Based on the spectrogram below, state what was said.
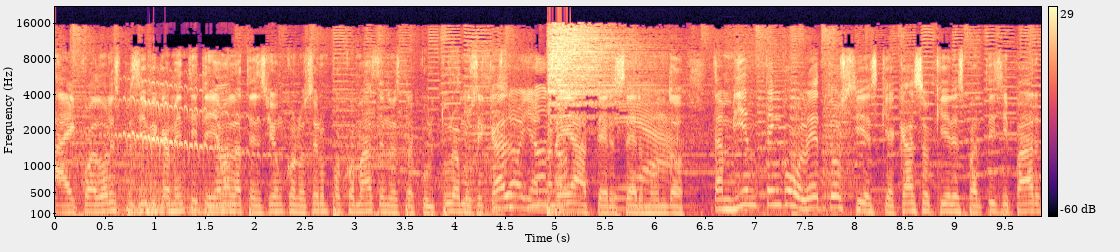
A Ecuador específicamente y te llama la atención conocer un poco más de nuestra cultura musical, No, ve no. a Tercer Yeah. Mundo. También tengo boletos si es que acaso quieres participar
